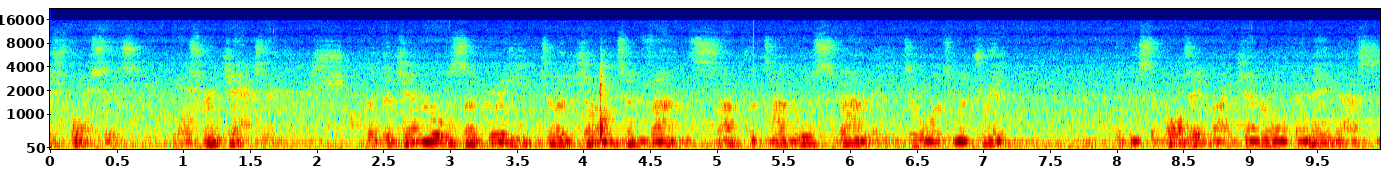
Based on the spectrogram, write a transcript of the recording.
Spanish forces was rejected, but the generals agreed to a joint advance up the Tagus Valley towards Madrid, to be supported by General Venegas,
